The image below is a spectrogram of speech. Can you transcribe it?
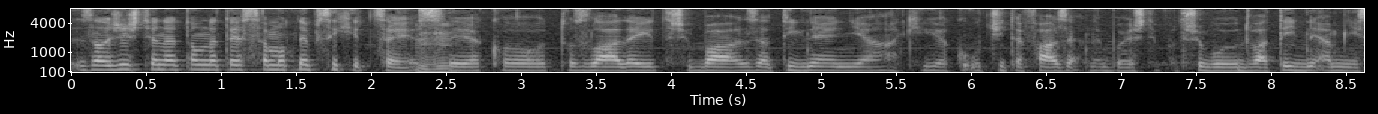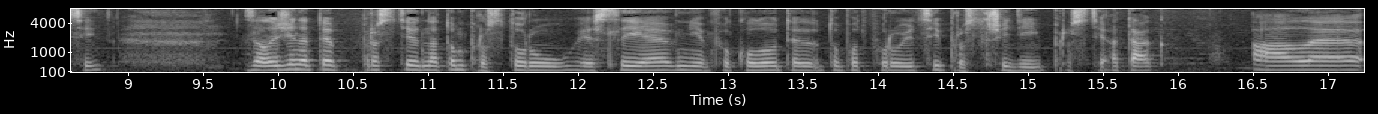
Záleží ještě na tom, na té samotné psychice, jestli mm-hmm. jako to zvládají třeba za týden nějaký jako určité fáze, nebo ještě potřebují dva týdny a měsíc. Záleží na, té, prostě na tom prostoru, jestli je v něm okolo to, to podporující prostředí prostě a tak. Ale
